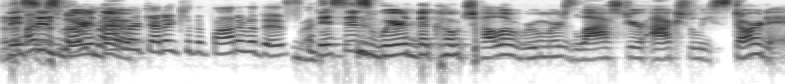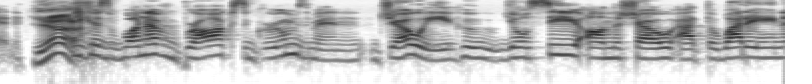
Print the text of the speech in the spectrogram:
This I'm is so where glad we're getting to the bottom of this. this is where the Coachella rumors last year actually started. Yeah. Because one of Brock's groomsmen, Joey, who you'll see on the show at the wedding,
